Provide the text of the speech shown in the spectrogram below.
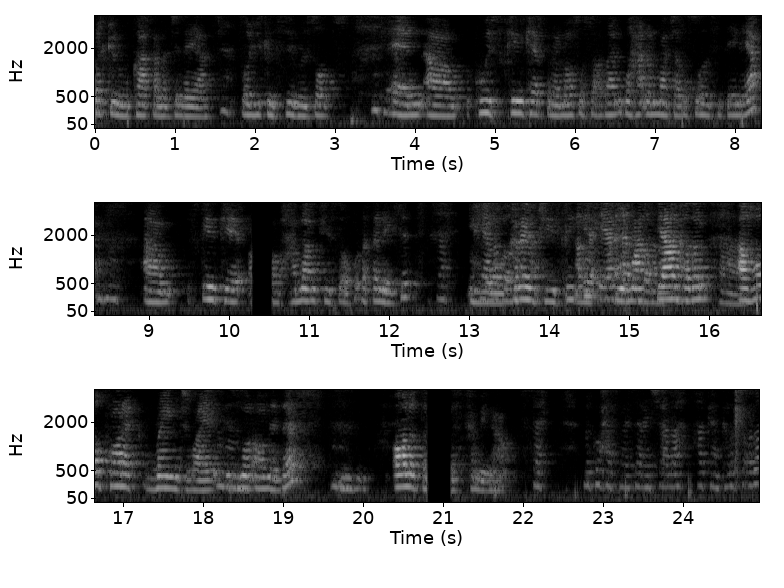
markiina wuu kaa qalajinayaa so you can see results. And um, kuwii skin carekana noo soo socdaan waxaan dhan maasha allah soo wada sideynaya um, skin care xamaamkiisa oo ku dhaqanaysid Waxyaalo iyo maasyaal badan. Ah. a whole product range, right? It's not only this. All of them is coming out. sax. Marka waxaa samaysaan insha allah halkan kala socda.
